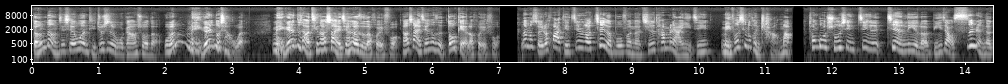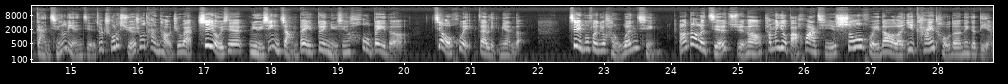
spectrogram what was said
等等这些问题，就是我刚刚说的，我们每个人都想问，每个人都想听到上野千鹤子的回复，然后上野千鹤子都给了回复。那么随着话题进入到这个部分呢，其实他们俩已经每封信都很长嘛，通过书信建建立了比较私人的感情连接，就除了学术探讨之外，是有一些女性长辈对女性后辈的教诲在里面的，这部分就很温情。然后到了结局呢，他们又把话题收回到了一开头的那个点。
